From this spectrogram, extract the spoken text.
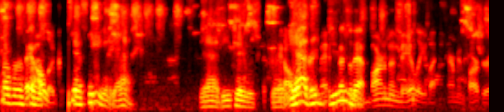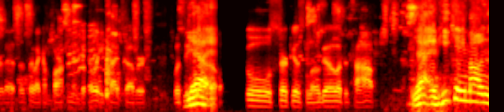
cover they for all look PTSD. Yeah, yeah, DJ was great. They yeah, great, they do. Especially that Barnum and Bailey by Herman Parker. That's that's like a Barnum and Bailey type cover with the yeah. Uh, school circus logo at the top. Yeah, and he came on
